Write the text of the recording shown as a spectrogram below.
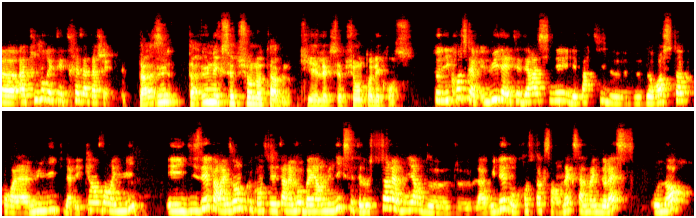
euh, a toujours été très attaché. T'as une, t'as une exception notable, qui est l'exception Tony Kroos. Tony Kroos, lui, il a été déraciné, il est parti de, de, de, Rostock pour aller à Munich, il avait 15 ans et demi. Et il disait, par exemple, que quand il est arrivé au Bayern Munich, c'était le seul avenir de, de là où il est. Donc Rostock, c'est en ex-Allemagne de l'Est, au nord.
